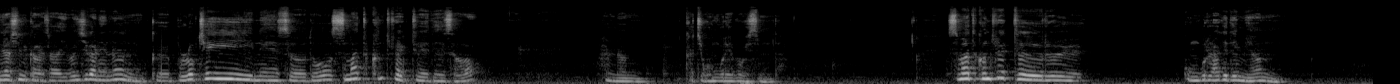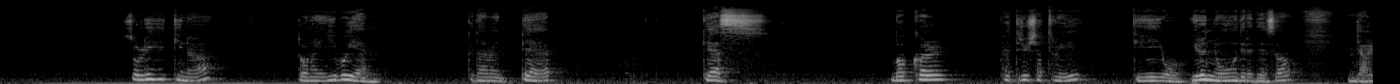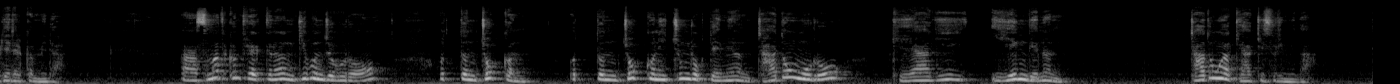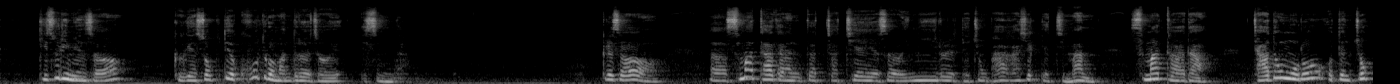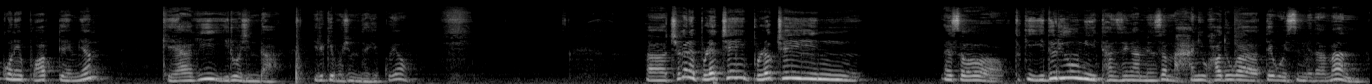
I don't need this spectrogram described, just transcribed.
안녕하십니까. 자, 이번 시간에는 그 블록체인에서도 smart contract에 대해서 한번 같이 공부를 해보겠습니다. smart contract를 공부를 하게 되면 Solidity나 또는 EVM, 그 다음에 DApp, gas, Merkle, Patricia tree, DAO 이런 용어들에 대해서 이제 알게 될 겁니다. 아, smart contract는 기본적으로 어떤 조건, 어떤 조건이 충족되면 자동으로 계약이 이행되는 자동화 계약 기술입니다. 기술이면서 그게 소프트웨어 코드로 만들어져 있습니다. 그래서 어, 스마트하다는 뜻 자체에서 의미를 대충 파악하셨겠지만 스마트하다, 자동으로 어떤 조건에 부합되면 계약이 이루어진다 이렇게 보시면 되겠고요. 아, 최근에 블록체인, 블록체인에서 특히 이더리움이 탄생하면서 많이 화두가 되고 있습니다만,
